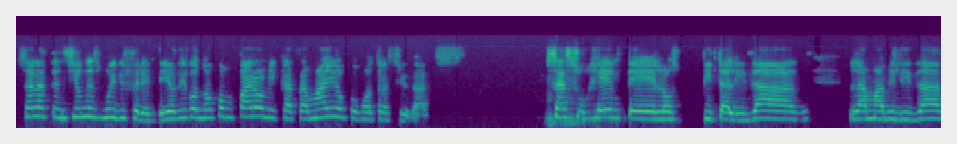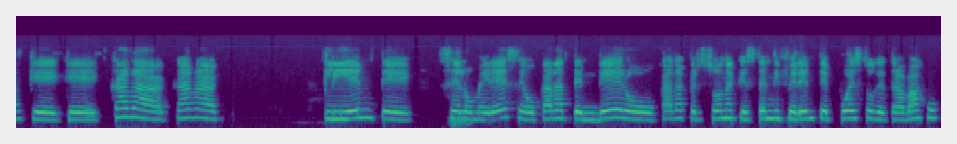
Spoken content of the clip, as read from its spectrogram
sea, la atención es muy diferente. Yo digo, no comparo mi Catamayo con otras ciudades. O sea, su gente, la hospitalidad, la amabilidad que, cada, cada cliente se lo merece o cada tendero o cada persona que está en diferente puesto de trabajo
